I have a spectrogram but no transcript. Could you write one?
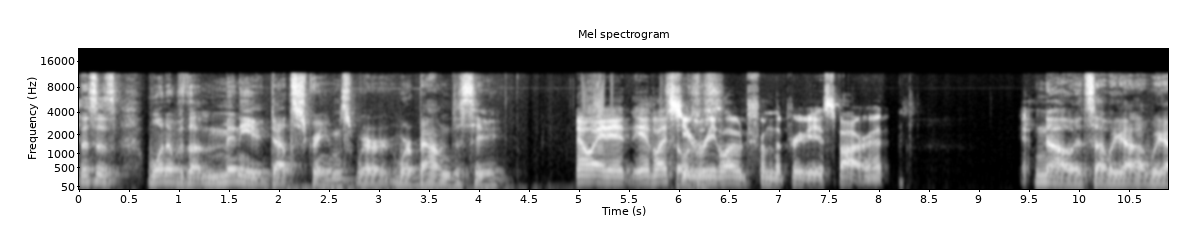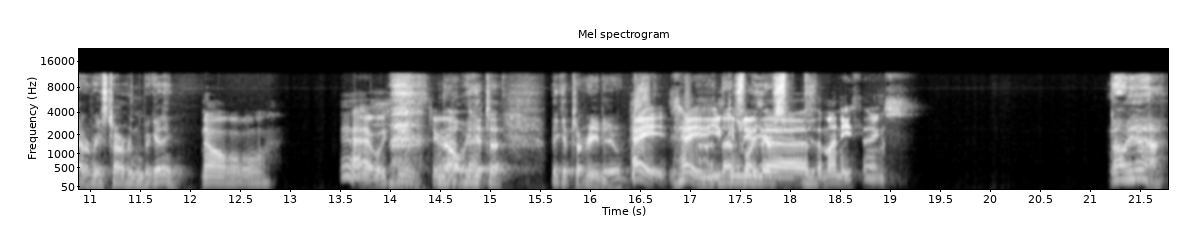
This is one of the many death screams we're we're bound to see. no, wait, it, it lets So you just- reload from the previous spot, right? No, it's uh we gotta we gotta restart from the beginning. No. Yeah, we can do No, right we there. get to we get to redo. Hey, hey, Uh, you can that's do why you're the, s- the money thing. Oh yeah.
